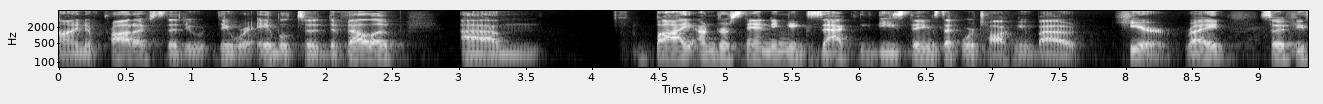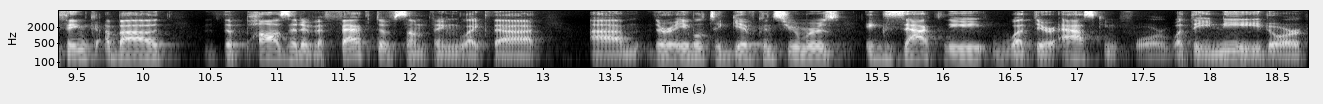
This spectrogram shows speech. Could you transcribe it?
line of products that they- they were able to develop um, by understanding exactly these things that we're talking about here, right? So if you think about the positive effect of something like that, um, they're able to give consumers exactly what they're asking for, what they need, or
